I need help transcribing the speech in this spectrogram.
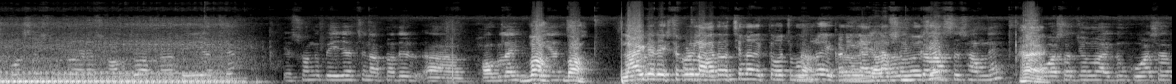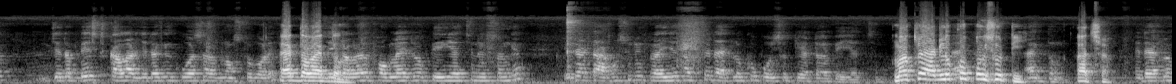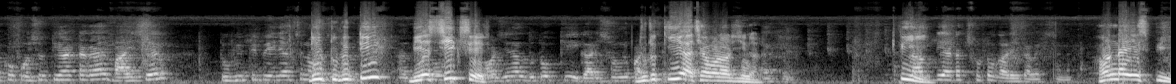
স্পোর্টসের সুন্দর একটা সাউন্ডও আপনারা পেয়ে যাচ্ছেন এর সঙ্গে পেয়ে যাচ্ছেন আপনাদের ফগ লাইট বাহ বাহ। লাইট আর এক্সট্রা করে লাগাতে হচ্ছে না দেখতে পাচ্ছ বন্ধুরা এখানেই লাইট লাগানো হয়েছে। আসছে সামনে হ্যাঁ। কুয়াশার জন্য একদম কুয়াশা যেটা বেস্ট কালার যেটাকে কুয়াশা নষ্ট করে একদম, একদম। কালারের ফগ লাইটও পেয়ে যাচ্ছেন এর সঙ্গে। এটা একটা আকর্ষণীয় প্রাইজে থাকছে এটা এক লক্ষ পঁয়ষট্টি হাজার টাকায় পেয়ে যাচ্ছেন। মাত্র এক লক্ষ পঁয়ষট্টি? একদম। আচ্ছা। এটা এক লক্ষ পঁয়ষট্টি হাজার টাকায় বাইশের টু ফিফটি পেয়ে যাচ্ছেন। Duke 250 BS6 এর? অরিজিনাল দুটো কি গাড়ির সঙ্গে দুটো কি আছে আমার অরিজিনাল একদম পি আপনি একটা ছোট গাড়ির কালেকশনে হন্ডা এসপি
